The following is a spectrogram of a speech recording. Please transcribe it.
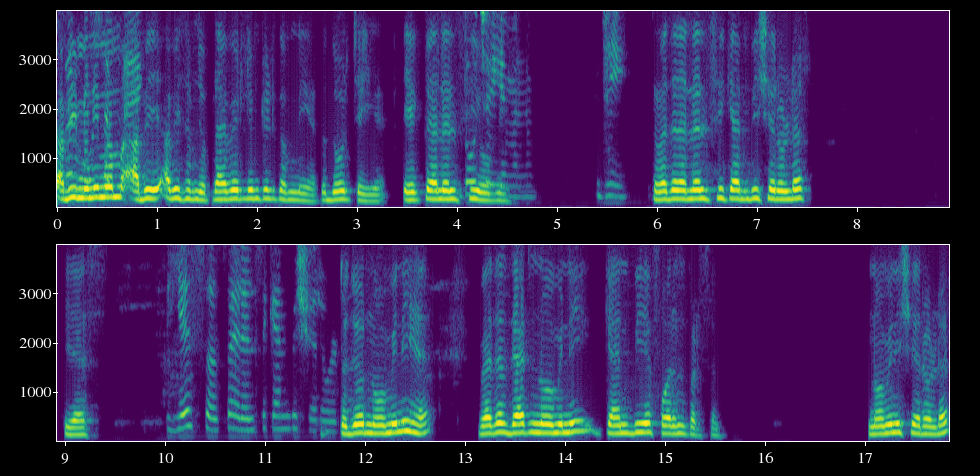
अभी मिनिमम अभी अभी समझो प्राइवेट लिमिटेड कंपनी है तो दो चाहिए। एक तो एलएलसी होगी। जी। तो whether LLC can be share holder yes yes. Sir so can can share holder तो जो नॉमिनी है whether that nominee can be a foreign person nominee shareholder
